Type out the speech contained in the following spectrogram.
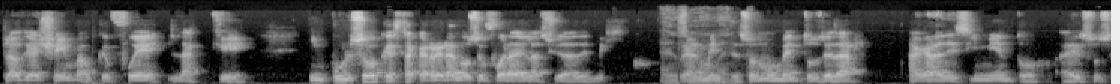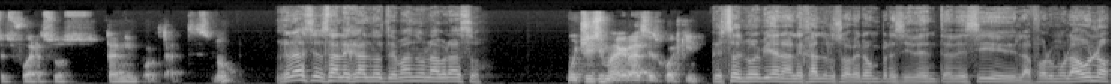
Claudia Sheinbaum, que fue la que impulsó que esta carrera no se fuera de la Ciudad de México. Realmente momento. son momentos de dar agradecimiento a esos esfuerzos tan importantes, ¿no? Gracias Alejandro, te mando un abrazo. Muchísimas gracias, Joaquín. Que estés muy bien, Alejandro Soberón, presidente de sí, la Fórmula 1.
